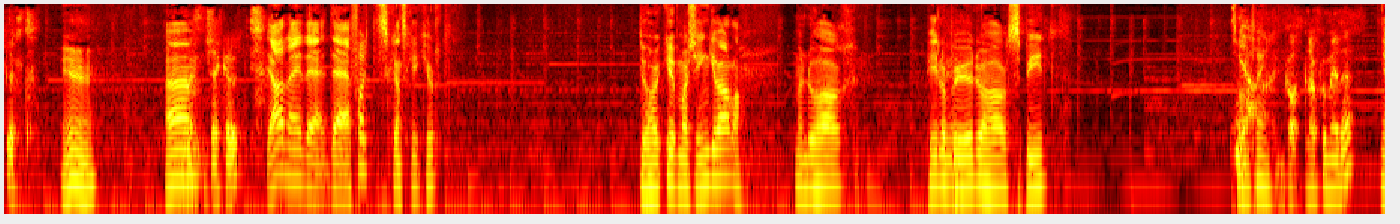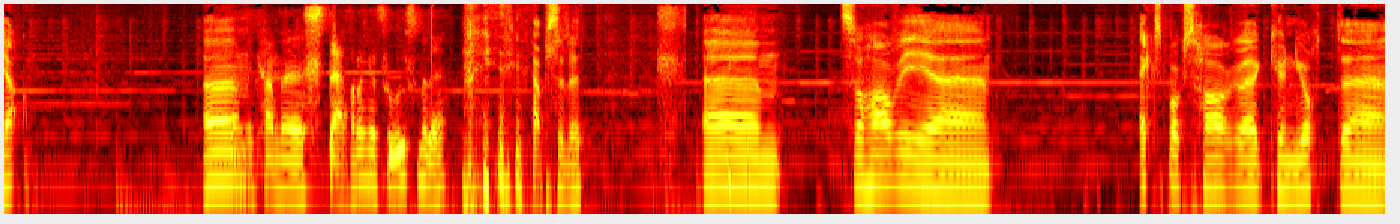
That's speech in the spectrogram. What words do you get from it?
Kult. Mm. Um, sjekke ut. ja, nei, det, det er faktisk ganske kult. Du har ikke maskingevær, da, men du har pil og bue, du har spyd. Sånne Ja, ting. godt nok for meg, det. Ja. Um, kan vi stæve noen fools med det? absolutt. Um, så har vi uh, Xbox har uh, kunngjort uh,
